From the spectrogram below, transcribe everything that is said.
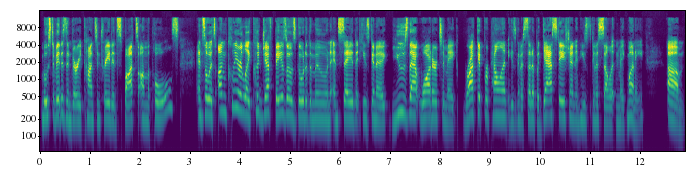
most of it is in very concentrated spots on the poles. And so it's unclear like could Jeff Bezos go to the moon and say that he's going to use that water to make rocket propellant, he's going to set up a gas station and he's going to sell it and make money. Um,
